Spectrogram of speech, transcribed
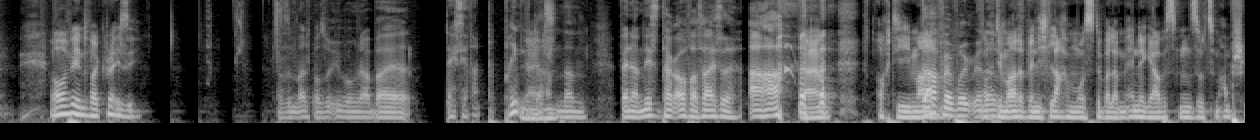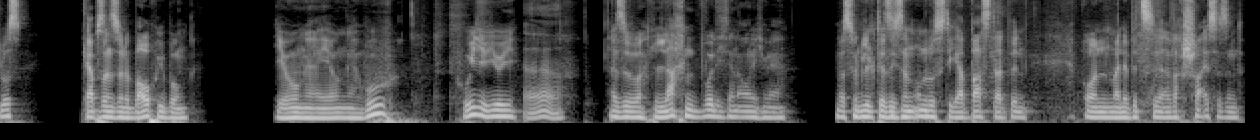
War auf jeden Fall crazy. Da sind manchmal so Übungen dabei. Denkst du, was bringt mir Ja, das? Und dann, wenn du am nächsten Tag auf was heißt, aha, Ja, auch die Male, dafür bringt mir auch das. die Male, was. wenn ich lachen musste, weil am Ende gab es dann so zum Abschluss, gab es dann so eine Bauchübung. Junge, Junge, huh. Huiuiui. Ja. Also lachen wollte ich dann auch nicht mehr. Was für ein Glück, dass ich so ein unlustiger Bastard bin und meine Witze einfach scheiße sind.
